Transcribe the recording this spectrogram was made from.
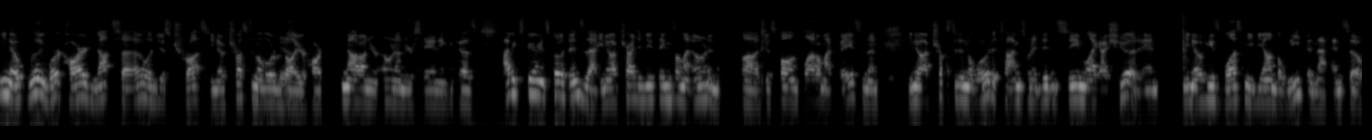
you know, really work hard, not settle, and just trust. You know, trust in the Lord with yeah. all your heart not on your own understanding because I've experienced both ends of that. You know, I've tried to do things on my own and uh, just falling flat on my face. And then, you know, I've trusted in the Lord at times when it didn't seem like I should. And, you know, He's blessed me beyond belief in that. And so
